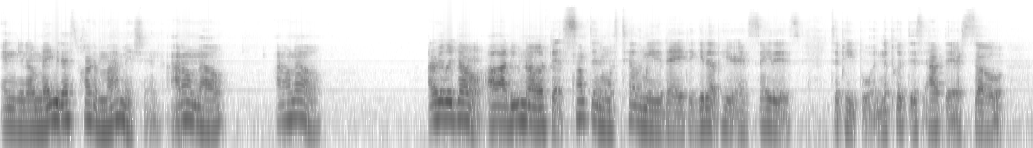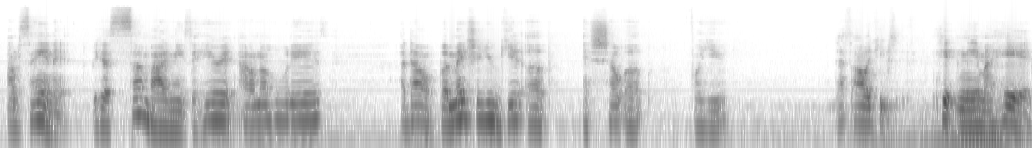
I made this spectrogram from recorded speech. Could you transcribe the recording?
And, you know, maybe that's part of my mission. I don't know. I don't know. I really don't. All I do know is that something was telling me today to get up here and say this to people and to put this out there. So I'm saying it because somebody needs to hear it. I don't know who it is. I don't. But make sure you get up and show up for you. That's all it keeps hitting me in my head.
